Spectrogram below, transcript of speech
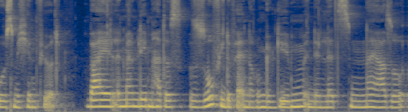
wo es mich hinführt. Weil in meinem Leben hat es so viele Veränderungen gegeben in den letzten, naja, so,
